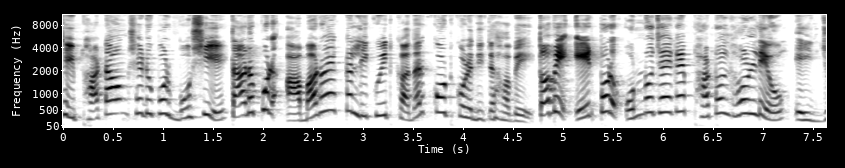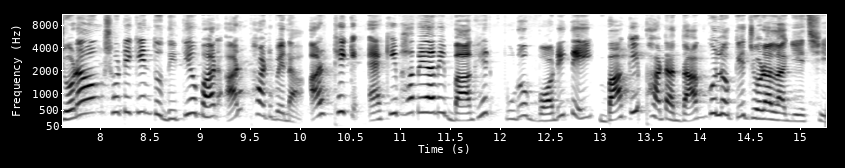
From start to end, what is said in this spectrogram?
সেই ফাটা অংশের উপর বসিয়ে তার উপর আবারও একটা লিকুইড কাদার কোট করে দিতে হবে। তবে এরপর অন্য জায়গায় ফাটল ধরলেও এই জোড়া অংশটি কিন্তু দ্বিতীয়বার আর ফাটবে না। আর ঠিক একইভাবে আমি বাঘের পুরো বডিতেই বাকি ফাটা দাগগুলোকে জোড়া লাগিয়েছি।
